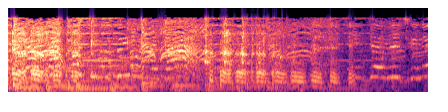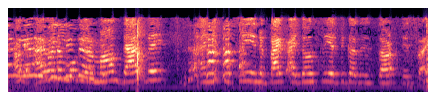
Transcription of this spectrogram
Okay, I want to move your mom that way. I need to see in the back. I don't see it because it's dark this side.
